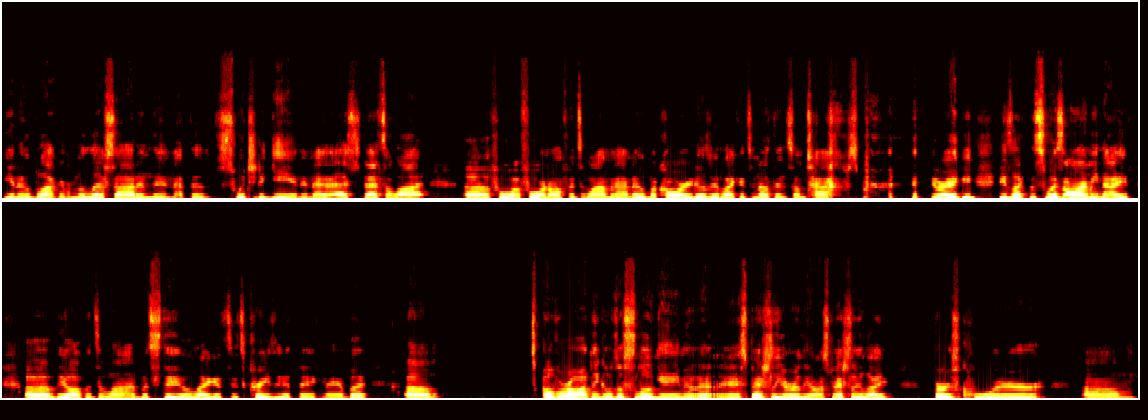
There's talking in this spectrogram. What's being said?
you know blocking from the left side and then have to switch it again, and that, that's that's a lot uh, for for an offensive lineman. I know Mekari does it like it's nothing sometimes, right? He's like the Swiss Army knife uh, of the offensive line, but still, like it's it's crazy to think, man. But um, overall, I think it was a slow game, uh, especially early on, especially like first quarter. Um,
